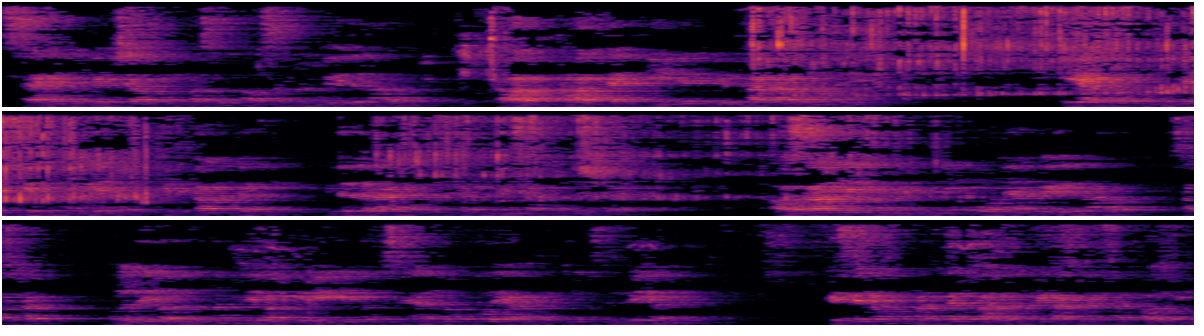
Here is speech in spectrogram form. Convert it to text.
සෑහෙන උපේක්ෂාවකින් පසු අවසන් වේදනාව තාත්යක් කීයේ විභාගාව නැති. ඒ අතර මොහොතේ සිටින නගේ පිටකාව ගති විදතරාගෙන කරන මේ සම්පූර්ණ දුෂ්කරයි. අවසානයේ මම ඉන්නේ ඕනෑම වේදනාව සතර මුලදී වදුන ඒවා ගෙවිගෙන සෑහෙනක් හෝ යා අතුරු සිදුවේ යන්නේ. කෙසේ නමුත් මට දැන් පාරමිතික අසනසක් පවතී.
